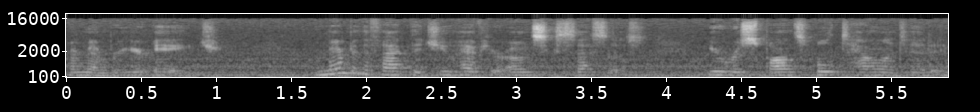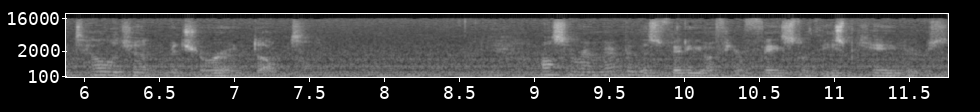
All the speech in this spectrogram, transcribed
Remember your age. Remember the fact that you have your own successes. You're a responsible, talented, intelligent, mature adult. Also, remember this video if you're faced with these behaviors.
